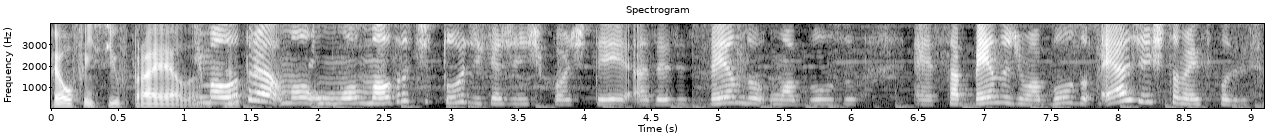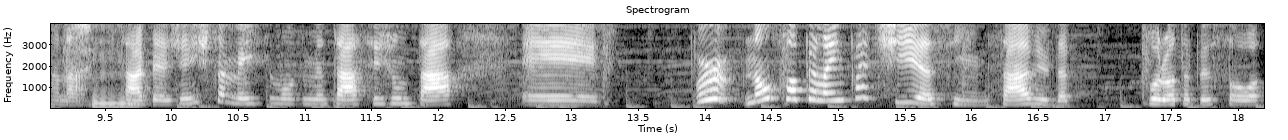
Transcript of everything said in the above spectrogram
é ofensivo para ela. E uma, né? outra, uma, uma, uma outra atitude que a gente pode ter, às vezes vendo um abuso é, sabendo de um abuso, é a gente também se posicionar, Sim. sabe? A gente também se movimentar, se juntar, é, por não só pela empatia, assim, sabe? Da, por outra pessoa,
